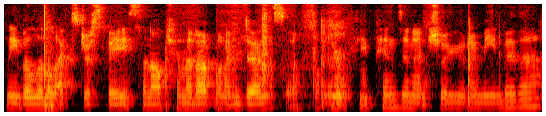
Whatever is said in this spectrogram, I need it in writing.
leave a little extra space and I'll trim it up when I'm done. So I'll throw a few pins in and show you what I mean by that.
